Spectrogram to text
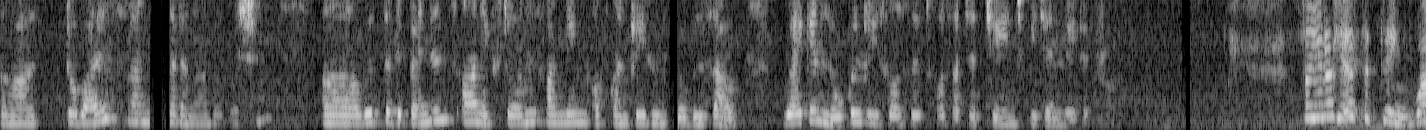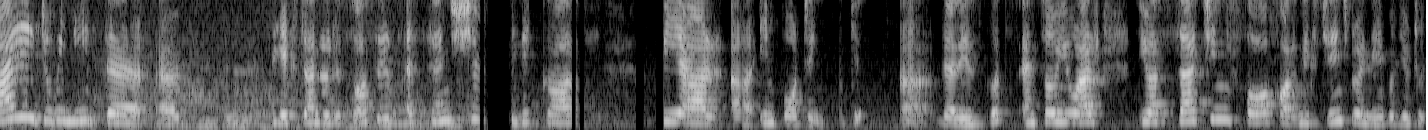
uh, Tobias runs another question uh, with the dependence on external funding of countries in the global south, where can local resources for such a change be generated from? So you know, here's the thing: why do we need the uh, the external resources? Essentially, because we are uh, importing, okay, uh, various goods, and so you are you are searching for foreign exchange to enable you to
